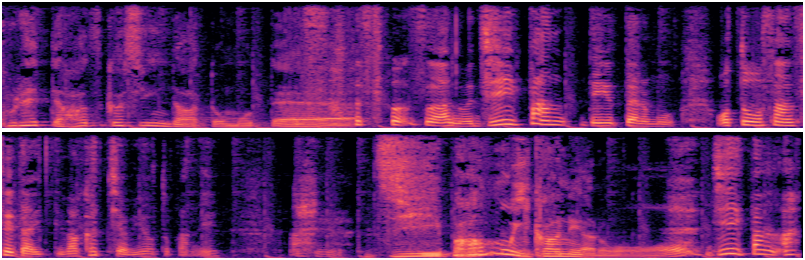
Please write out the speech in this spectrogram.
ん、これって恥ずかしいんだと思って。そうそうそうあのジーパンって言ったらもうお父さん世代って分かっちゃうよとかねジーパンもいかんねやろ？ジーパン？あ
